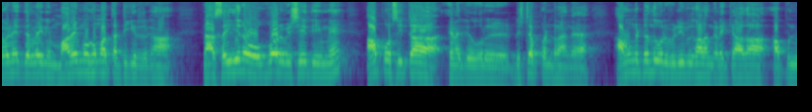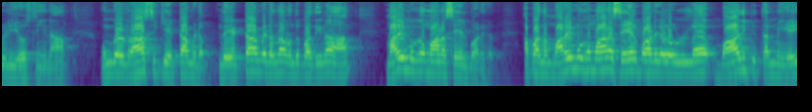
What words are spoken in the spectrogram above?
எவனே தெரியல என்னை மறைமுகமாக தட்டிக்கிட்டு இருக்கான். நான் செய்கிற ஒவ்வொரு விஷயத்தையுமே ஆப்போசிட்டாக எனக்கு ஒரு டிஸ்டர்ப் பண்ணுறாங்க அவங்ககிட்டருந்து ஒரு விடிவு காலம் கிடைக்காதா அப்படின்னு சொல்லி யோசித்தீங்கன்னா உங்கள் ராசிக்கு எட்டாம் இடம். இந்த எட்டாம் இடம் தான் வந்து பார்த்திங்கன்னா மறைமுகமான செயல்பாடுகள். அப்போ அந்த மறைமுகமான செயல்பாடுகளில் உள்ள பாதிப்பு தன்மையை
